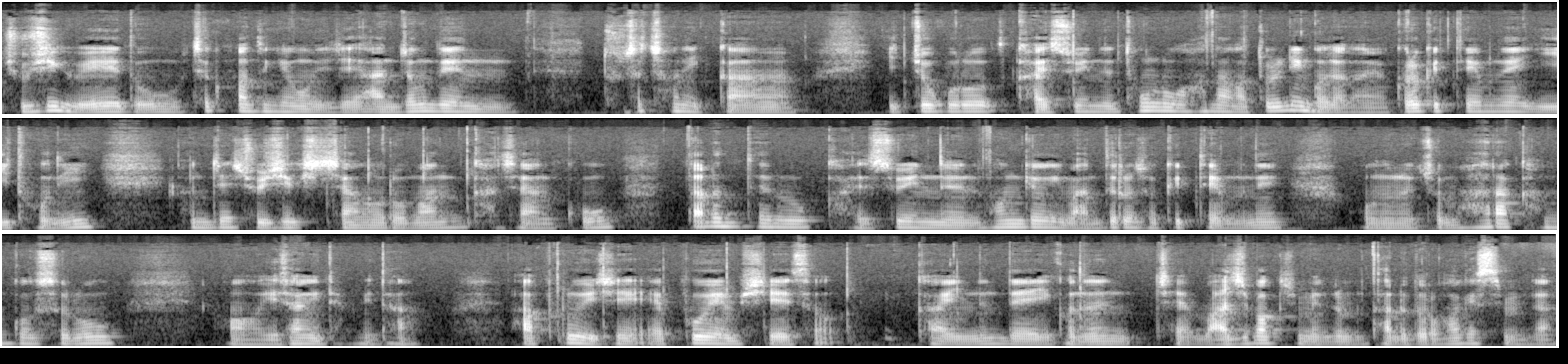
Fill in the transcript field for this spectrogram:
주식 외에도 채권 같은 경우는 이제 안정된 투자처니까 이쪽으로 갈 수 있는 통로가 하나가 뚫린 거잖아요. 그렇기 때문에 이 돈이 현재 주식 시장으로만 가지 않고 다른 데로 갈 수 있는 환경이 만들어졌기 때문에 오늘은 좀 하락한 것으로 어, 예상이 됩니다. 앞으로 이제 FOMC에서 가 있는데 이거는 제 마지막 쯤에 좀 다루도록 하겠습니다.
